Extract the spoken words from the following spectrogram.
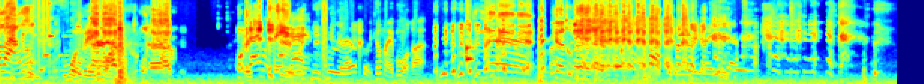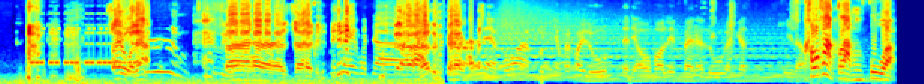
ฝรั่ง กูโหวตตัวเองก่อนหมดแล้วหมดได้หมดได้ได้ที่ชื่อแล้วก็กดเครื่องหมายบวกอะแน่แน่ ไอ้เหี้ย ใช่หมดอะอ่าใช่แรกมันจะลูกาลูกานั่นแหละเพราะว่าคนยังไม่ค่อยรู้ แต่เดี๋ยวพอเล่นไปแล้วรู้กันก็นี่แล้วเขาหักหลังกูอะ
